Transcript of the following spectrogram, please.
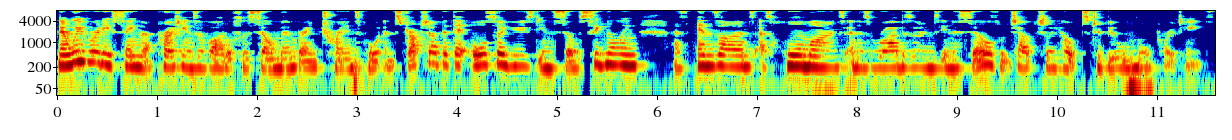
Now, we've already seen that proteins are vital for cell membrane transport and structure, but they're also used in cell signaling as enzymes, as hormones, and as ribosomes in cells, which actually helps to build more proteins.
